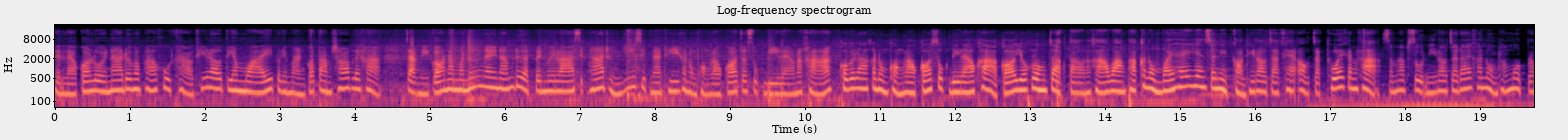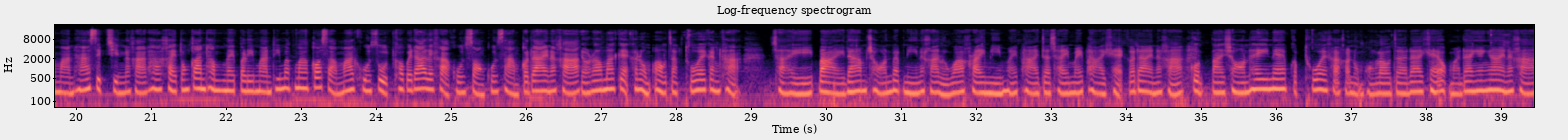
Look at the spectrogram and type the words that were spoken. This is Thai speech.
สร็จแล้วก็โรยหน้าด้วยมะพร้าวขูดขาวที่เราเตรียมไว้ปริมาณก็ตามชอบเลยค่ะ จากนี้ก็นำมานึ่งในน้ำเดือดเป็นเวลา 15-20 นาที ขนมของเราก็จะสุกดีแล้วนะคะครบเวลาขนมของเราก็สุกดีแล้วค่ะ ก็ยกลงจากเตานะคะ วางพักขนมไว้ให้เย็นสนิทก่อนที่เราจะแคะออกจากถ้วยกันค่ะสำหรับสูตรนี้เราจะได้ขนมทั้งหมดประมาณ 50 ชิ้นนะคะ ถ้าใครต้องการทำในปริมาณที่มากๆ ก็สามารถคูณสูตรเข้าไปได้เลยค่ะ คูณ2คูณ3ก็ได้นะคะ เดี๋ยวเรามาแกะขนมออกจากถ้วยกันค่ะ ใช้ปลายด้ามช้อนแบบนี้นะคะ หรือว่าใครมีไม้พายจะใช้ไม้พายแขะก็ได้นะคะ กดปลายช้อนให้แนบกับถ้วยค่ะ ขนมของเราจะได้แคะออกมาได้ง่าย ๆนะคะ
